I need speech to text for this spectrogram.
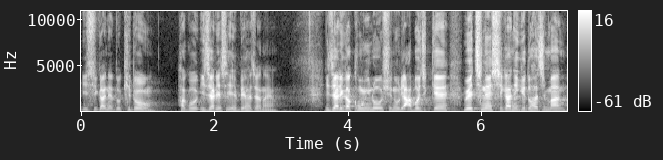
이 시간에도 기도하고 이 자리에서 예배하잖아요. 이 자리가 공의로우신 우리 아버지께 외치는 시간이기도 하지만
